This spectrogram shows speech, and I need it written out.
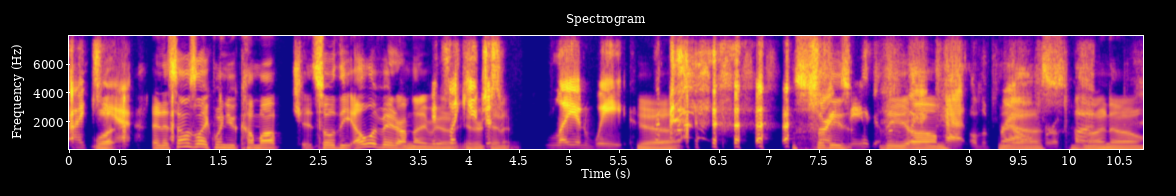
I can't And it sounds like when you come up, so the elevator. I'm not even. It's like you just entertain lay in wait. Yeah. so Sorry, these the um cat on the prowl yes, for a pun. I know.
